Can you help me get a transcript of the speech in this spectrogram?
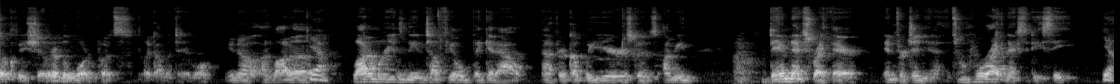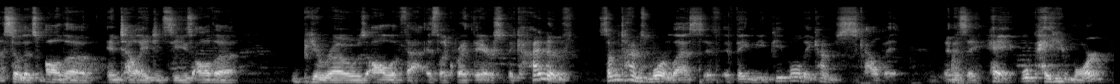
So cliche. Whatever the Lord puts like on the table, you know, a lot of Yeah. a lot of Marines in the intel field they get out after a couple of years because I mean, Dam Neck's right there in Virginia. It's right next to DC. Yeah. So that's all the intel agencies, all the bureaus, all of that is like right there. So they kind of sometimes more or less, if, if they need people, they kind of scalp it and they say, "Hey, we'll pay you more,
